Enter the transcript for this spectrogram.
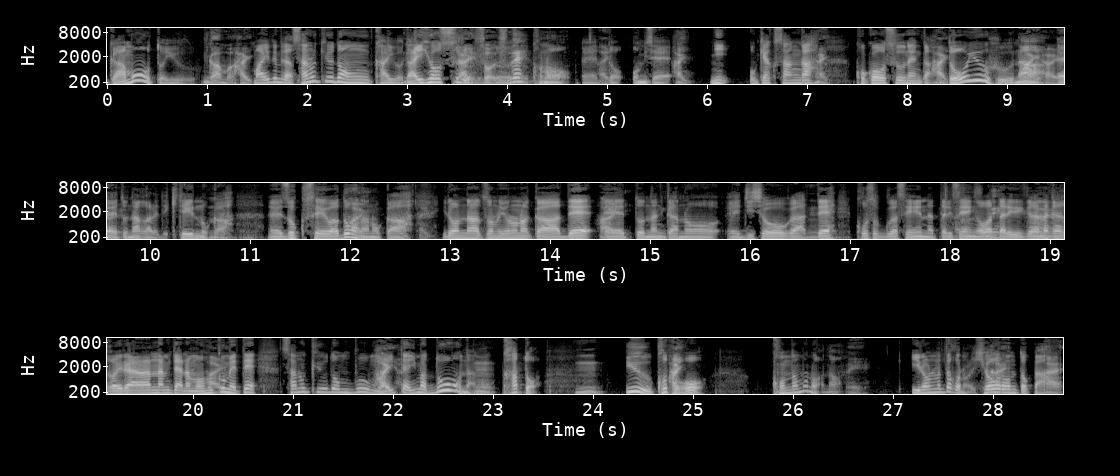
ガモーというガム、はい。まあ言ってみたら、讃岐うどん会を代表する、はいそうですねこのも、えっ、はいと、お店はいに、お客さんがはい、ここ数年間、はい。どういうふうな、えっ、と、流れで来ているのか、えー属性はどうなのか、い、ろんな、その世の中で、はい。えっ、と、何かの、えー事象があって、高速が1000円になったり、1000円が終わったり、はいなんかこういろんなみたいなもん含めて、讃岐うどんブームは一体今どうなのか、とうん。いうことを、こんなものはな、えいろんなところの評論とか、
